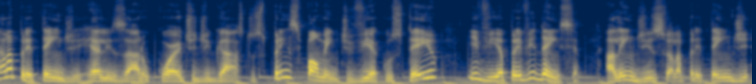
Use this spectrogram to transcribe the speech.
Ela pretende realizar o corte de gastos principalmente via custeio e via previdência. Além disso, ela pretende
